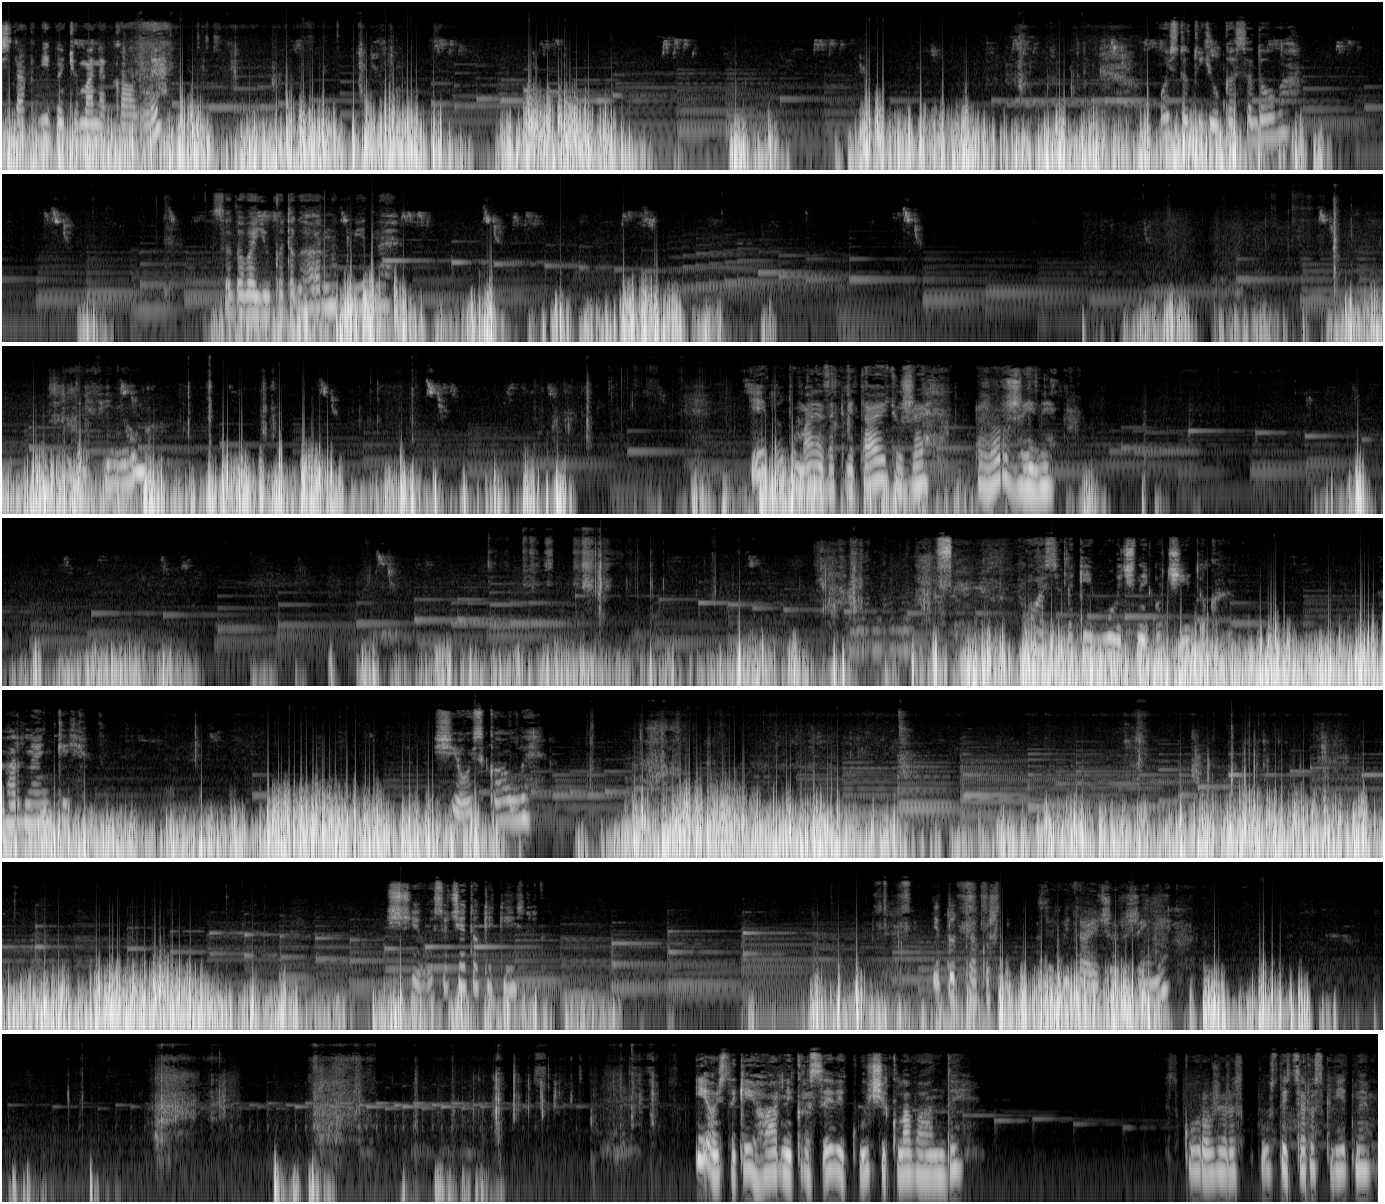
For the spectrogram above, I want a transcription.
Ось так квітнуть у мене калли. Ось тут юка садова. Садова юка так гарно квітне. Мене заквітають уже жоржини. Ось такий вуличний очіток. Гарненький. Ще ось калли. Ось очіток якийсь. І тут також заквітають жоржини. І ось такий гарний, красивий кущик лаванди. Скоро вже розпуститься, розквітне.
